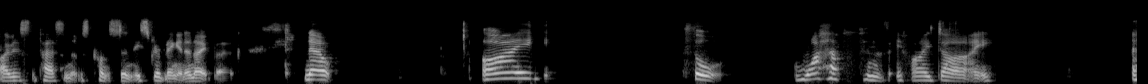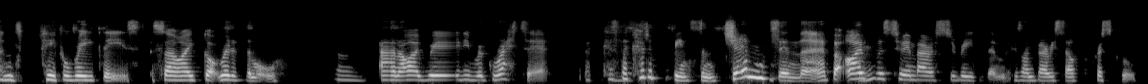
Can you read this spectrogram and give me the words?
I was the person that was constantly scribbling in a notebook. Now, I thought, what happens if I die and people read these? So I got rid of them all. oh, And I really regret it because there could have been some gems in there, but I Mhm. was too embarrassed to read them because I'm very self critical.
